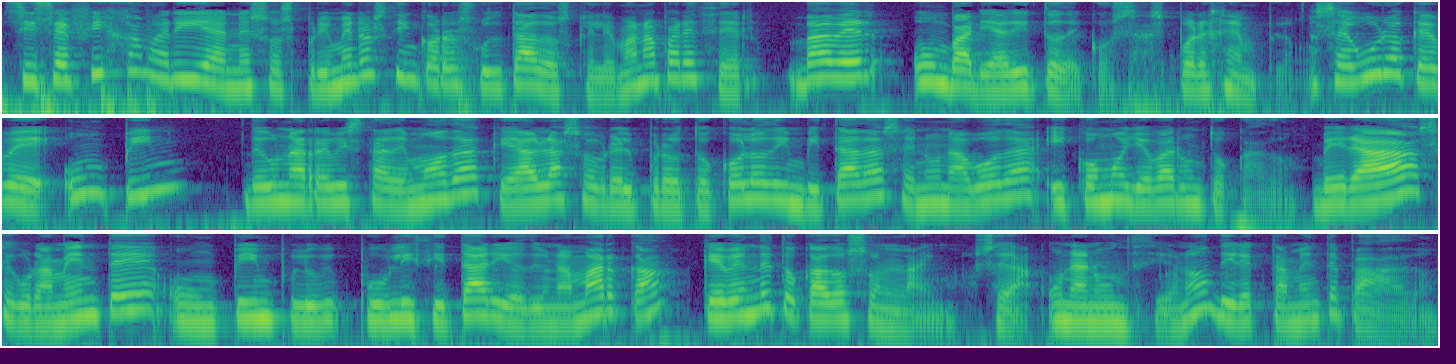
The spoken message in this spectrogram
Si se fija María en esos primeros cinco resultados que le van a aparecer, va a ver un variadito de cosas. Por ejemplo, seguro que ve un pin de una revista de moda que habla sobre el protocolo de invitadas en una boda y cómo llevar un tocado. Verá seguramente un pin publicitario de una marca que vende tocados online, o sea, un anuncio, ¿no? Directamente pagado.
